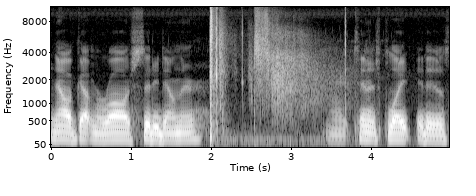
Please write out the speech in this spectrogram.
Now I've got Mirage City down there. All right, 10 inch plate it is.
